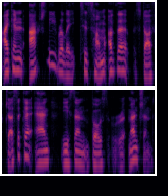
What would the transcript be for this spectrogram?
I can actually relate to some of the stuff Jessica and Ethan both mentioned.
